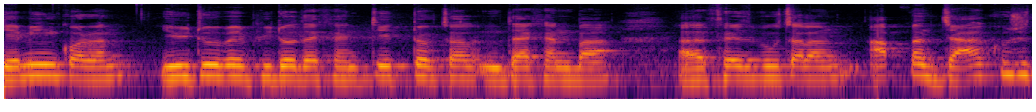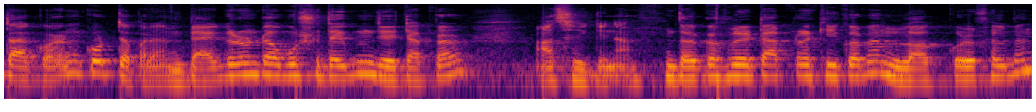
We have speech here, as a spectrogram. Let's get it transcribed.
গেমিং করেন ইউটিউবে ভিডিও দেখেন টিকটক চালান দেখেন বা ফেসবুক চালান, আপনার যা খুশি তা করেন, করতে পারেন। ব্যাকগ্রাউন্ডটা অবশ্যই দেখবেন যে এটা আপনার আছে কি না দরকার হলে এটা আপনারা কী করবেন লক করে ফেলবেন।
